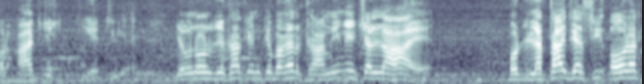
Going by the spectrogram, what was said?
और आज की स्थिति है, जब उन्होंने देखा कि इनके बगैर काम ही नहीं चल रहा है, और लता जैसी औरत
